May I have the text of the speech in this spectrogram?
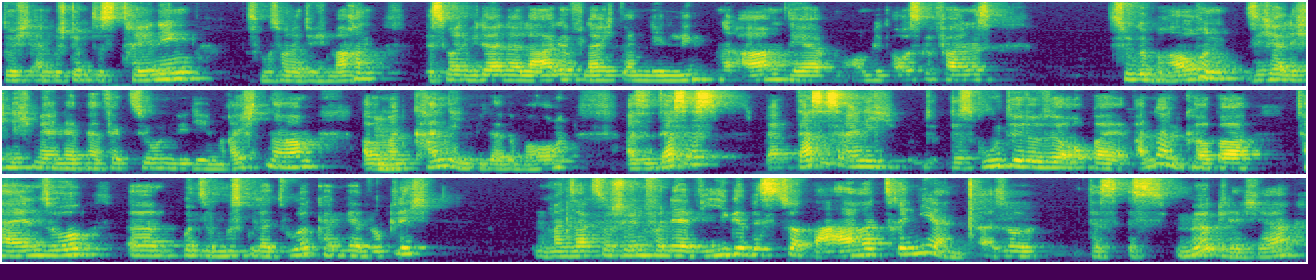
durch ein bestimmtes Training, das muss man natürlich machen, ist man wieder in der Lage, vielleicht dann den linken Arm, der im Augenblick ausgefallen ist, zu gebrauchen. Sicherlich nicht mehr in der Perfektion wie den rechten Arm, aber mhm. man kann ihn wieder gebrauchen. Also das ist, das ist eigentlich das Gute, das ist ja auch bei anderen Körperteilen so. Äh, unsere Muskulatur können wir wirklich, man sagt so schön, von der Wiege bis zur Bahre trainieren. Also das ist möglich, ja.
